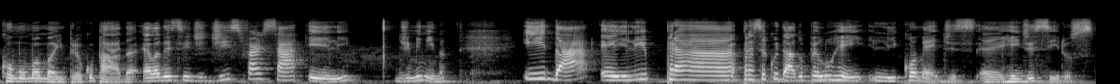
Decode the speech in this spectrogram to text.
como uma mãe preocupada, ela decide disfarçar ele de menina e dá ele para ser cuidado pelo rei Licomedes, é, rei de Círios.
